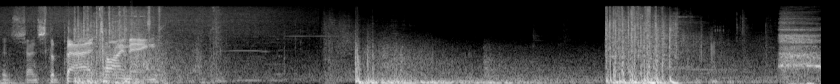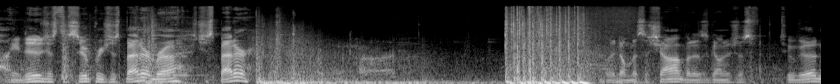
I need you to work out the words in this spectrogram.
Can sense the bad timing. All you do, just the super, is just better, bruh. It's just better. Really don't miss a shot, but his gun is just too good.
